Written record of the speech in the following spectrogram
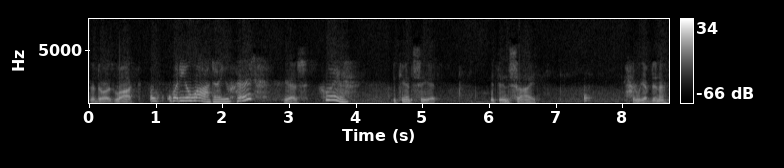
The door's locked. Oh, What do you want? Are you hurt? Yes. Where? You can't see it. It's inside. Can we have dinner?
